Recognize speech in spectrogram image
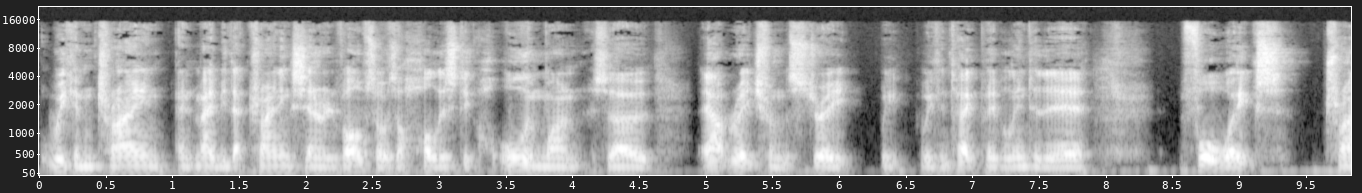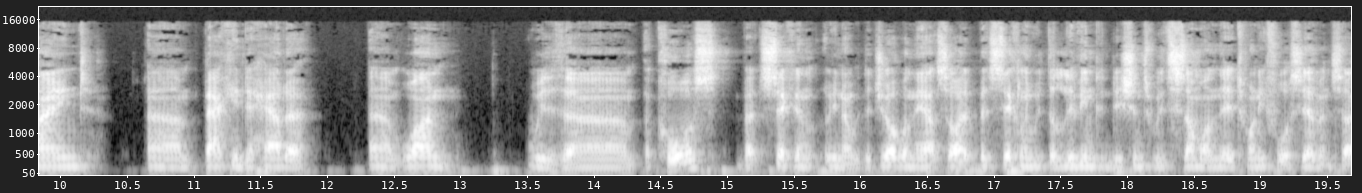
we can train and maybe that training center involved. So it's a holistic, all in one. So outreach from the street, we, we can take people into there, four weeks trained, um, back into how to, um, one, with um, a course, but second, you know, with the job on the outside, but secondly, with the living conditions with someone there 24 7. So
